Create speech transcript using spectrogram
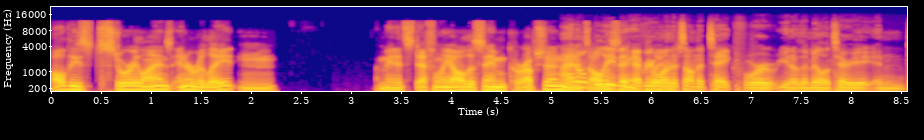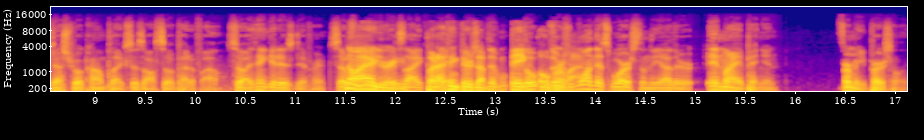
All these storylines interrelate, and I mean, it's definitely all the same corruption. I don't it's all the believe that everyone players. that's on the take for you know the military industrial complex is also a pedophile. So I think it is different. So No, for I me, agree, It's like but I think there's a the- big the- overlap. There's one that's worse than the other, in my opinion. For me personally,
